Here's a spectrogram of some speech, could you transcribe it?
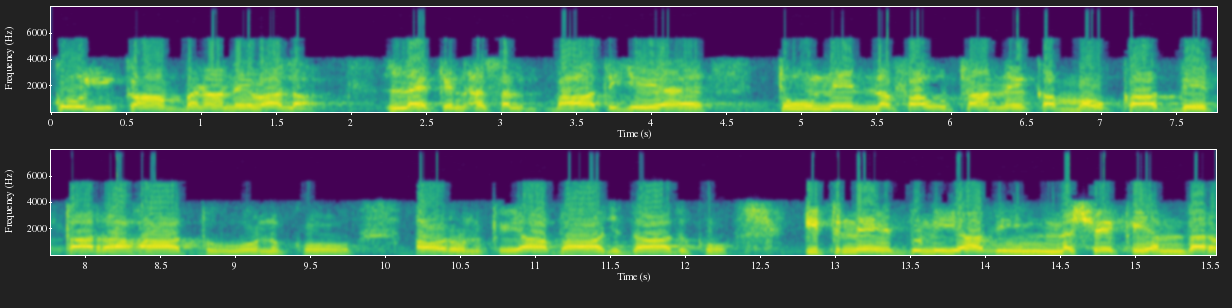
کوئی کام بنانے والا۔ لیکن اصل بات یہ ہے تو نے نفع اٹھانے کا موقع دیتا رہا تو ان کو اور ان کے آباج داد کو اتنے دنیاوی نشے کے اندر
